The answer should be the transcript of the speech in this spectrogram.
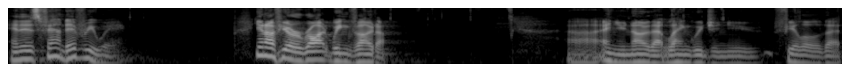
And it is found everywhere. You know, if you're a right wing voter uh, and you know that language and you feel all of that,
